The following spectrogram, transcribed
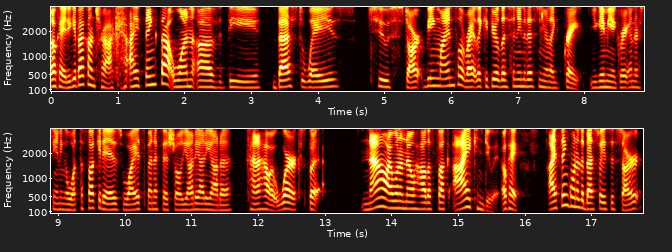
Okay, to get back on track, I think that one of the best ways to start being mindful, right? Like if you're listening to this and you're like, great, you gave me a great understanding of what the fuck it is, why it's beneficial, yada, yada, yada, kind of how it works. But now I want to know how the fuck I can do it. Okay, I think one of the best ways to start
